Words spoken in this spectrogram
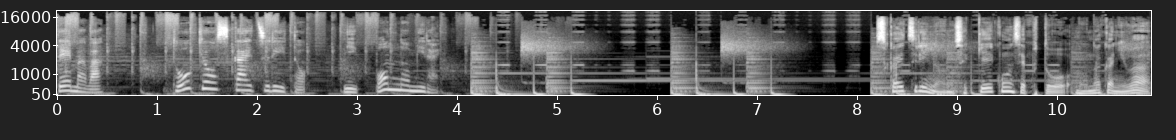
テーマは東京スカイツリーと日本の未来。スカイツリーのあの設計コンセプトの中には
